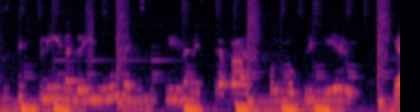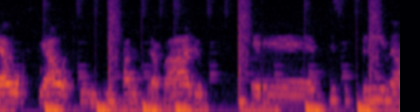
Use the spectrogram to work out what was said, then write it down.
disciplina, ganhei muita disciplina nesse trabalho, foi o meu primeiro real oficial, assim, no mercado de trabalho. É, disciplina,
